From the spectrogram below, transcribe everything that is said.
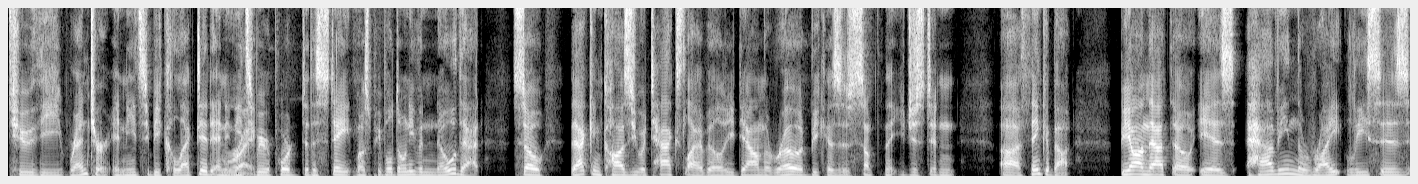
to the renter. It needs to be collected and it needs to be reported to the state. Most people don't even know that. So that can cause you a tax liability down the road because it's something that you just didn't uh, think about. Beyond that, though, is having the right leases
